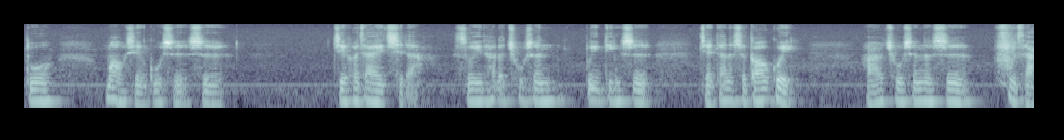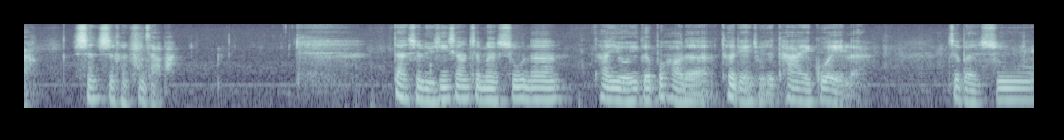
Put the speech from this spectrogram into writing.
多冒险故事是结合在一起的，所以它的出身不一定是简单的是高贵，而出身的是复杂，身世很复杂吧。但是旅行箱这本书呢，它有一个不好的特点，就是太贵了。这本书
